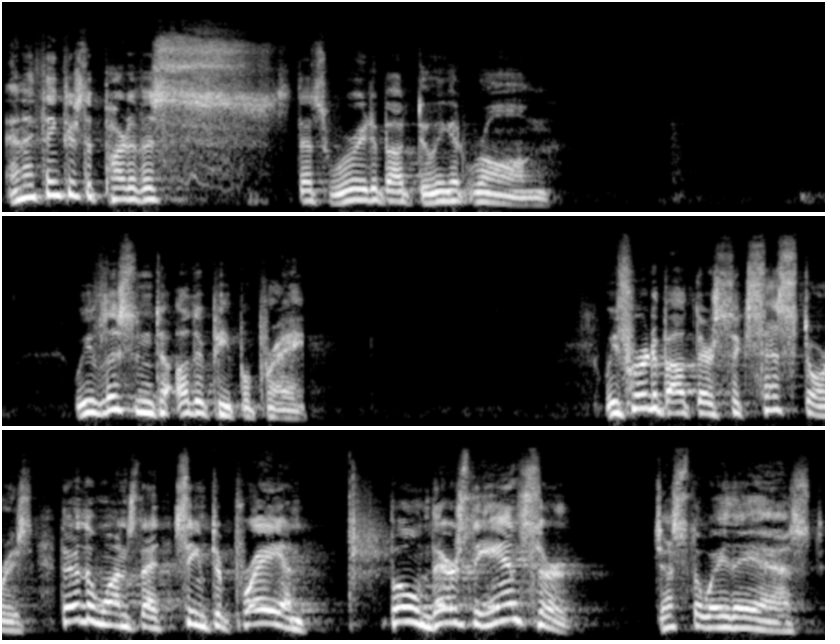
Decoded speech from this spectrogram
And I think there's a part of us that's worried about doing it wrong. We've listened to other people pray. We've heard about their success stories. They're the ones that seem to pray and boom, there's the answer, just the way they asked.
